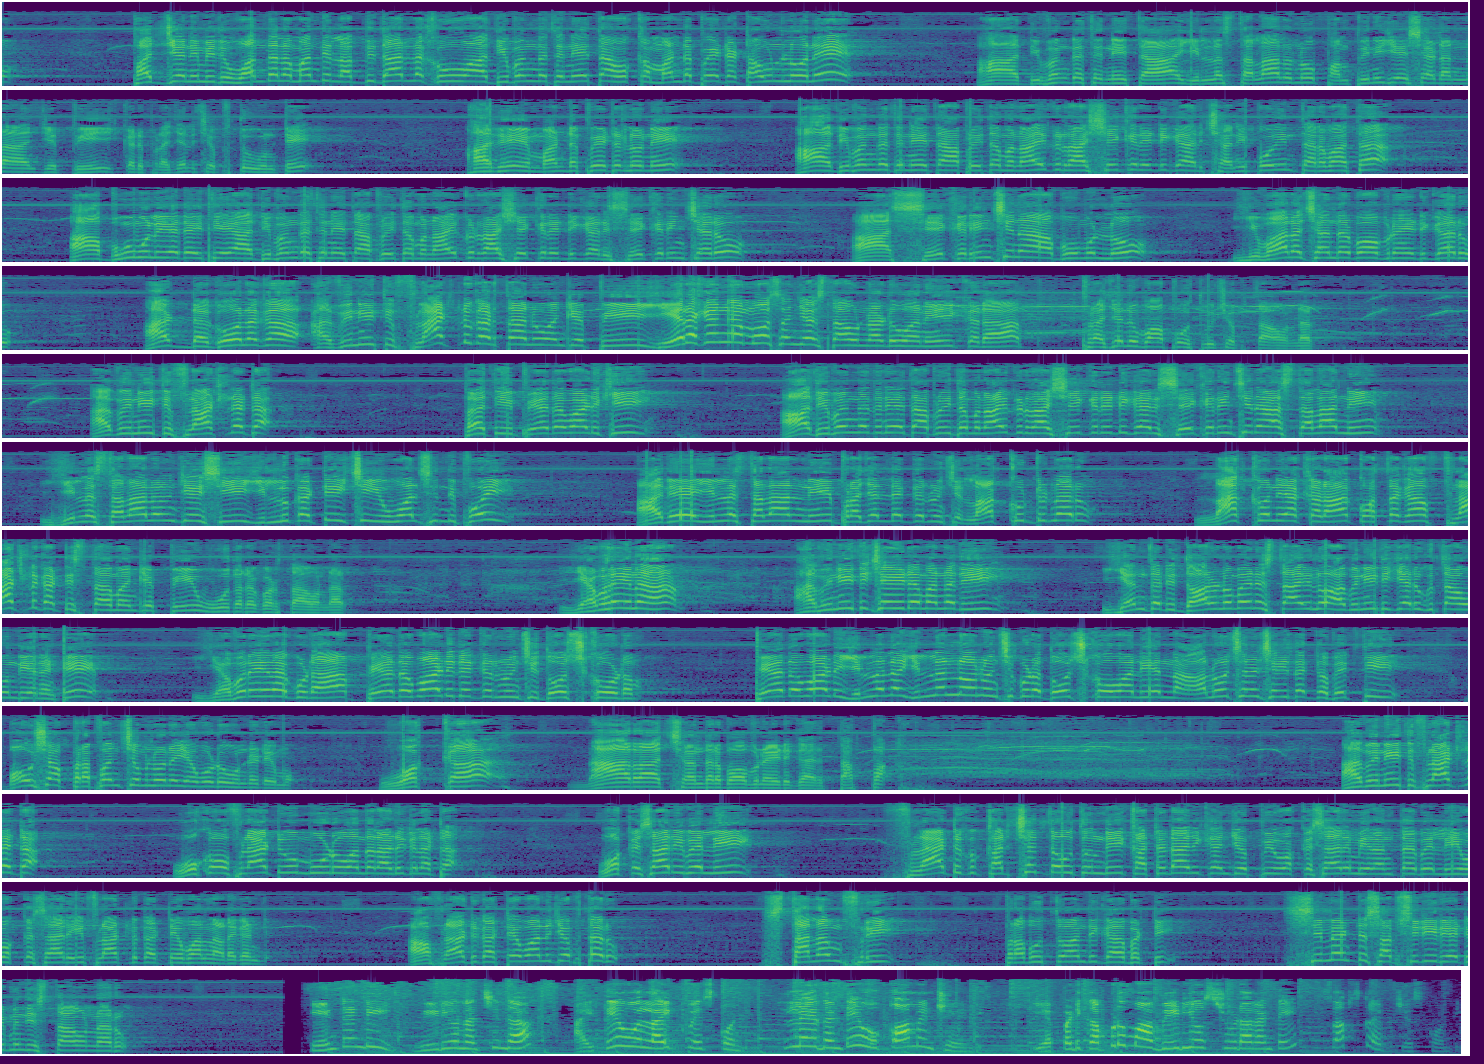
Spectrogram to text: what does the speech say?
పద్దెనిమిది వందల మంది లబ్ధిదారులకు ఆ దివంగత నేత ఒక్క మండపేట టౌన్లోనే ఆ దివంగత నేత ఇళ్ళ స్థలాలను పంపిణీ చేశాడన్నా అని చెప్పి ఇక్కడ ప్రజలు చెప్తూ ఉంటే అదే మండపేటలోనే ఆ దివంగత నేత ప్రీతమ నాయకుడు రాజశేఖర రెడ్డి గారు చనిపోయిన తర్వాత ఆ భూములు ఏదైతే ఆ దివంగత నేత ప్రీతమ నాయకుడు రాజశేఖర రెడ్డి గారు సేకరించారో ఆ సేకరించిన ఆ భూముల్లో ఇవాళ చంద్రబాబు నాయుడు గారు అడ్డగోలగా అవినీతి ఫ్లాట్లు కడతాను అని చెప్పి ఏ రకంగా మోసం చేస్తా ఉన్నాడు అని ఇక్కడ ప్రజలు వాపోతూ చెప్తా ఉన్నారు. అవినీతి ఫ్లాట్లట. ప్రతి పేదవాడికి ఆ దివంగత నేత ప్రీతమ నాయకుడు రాజశేఖర రెడ్డి గారు సేకరించిన ఆ స్థలాన్ని ఇళ్ళ స్థలాలను చేసి ఇల్లు కట్టి ఇచ్చి ఇవ్వాల్సింది పోయి అదే ఇళ్ళ స్థలాల్ని ప్రజల దగ్గర నుంచి లాక్కుంటున్నారు. లాక్కొని అక్కడ కొత్తగా ఫ్లాట్లు కట్టిస్తామని చెప్పి ఊదర కొడతా ఉన్నారు. ఎవరైనా అవినీతి చేయడం అన్నది ఎంతటి దారుణమైన స్థాయిలో అవినీతి జరుగుతూ ఉంది అని అంటే ఎవరైనా కూడా పేదవాడి దగ్గర నుంచి దోచుకోవడం పేదవాడి ఇళ్ళ ఇళ్ళల్లో నుంచి కూడా దోచుకోవాలి అన్న ఆలోచన చేయదగ్గ వ్యక్తి బహుశా ప్రపంచంలోనే ఎవడు ఉండడేమో. ఒక్క నారా చంద్రబాబు నాయుడు గారు తప్ప. అవినీతి ఫ్లాట్లట ఒక్కో ఫ్లాటు మూడు వందల అడుగులట. ఒక్కసారి వెళ్ళి ఫ్లాట్కు ఖర్చు ఎంత అవుతుంది కట్టడానికి అని చెప్పి ఒక్కసారి మీరంతా వెళ్ళి ఒక్కసారి ఫ్లాట్లు కట్టే వాళ్ళని అడగండి. ఆ ఫ్లాట్ కట్టే వాళ్ళు చెప్తారు. స్థలం ఫ్రీ ప్రభుత్వానికి కాబట్టి సిమెంట్ సబ్సిడీ రేటు మీద ఇస్తా ఉన్నారు. ఏంటండి వీడియో నచ్చిందా? అయితే ఓ లైక్ వేసుకోండి లేదంటే ఓ కామెంట్ చేయండి. ఎప్పటికప్పుడు మా వీడియోస్ చూడాలంటే సబ్స్క్రైబ్ చేసుకోండి.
